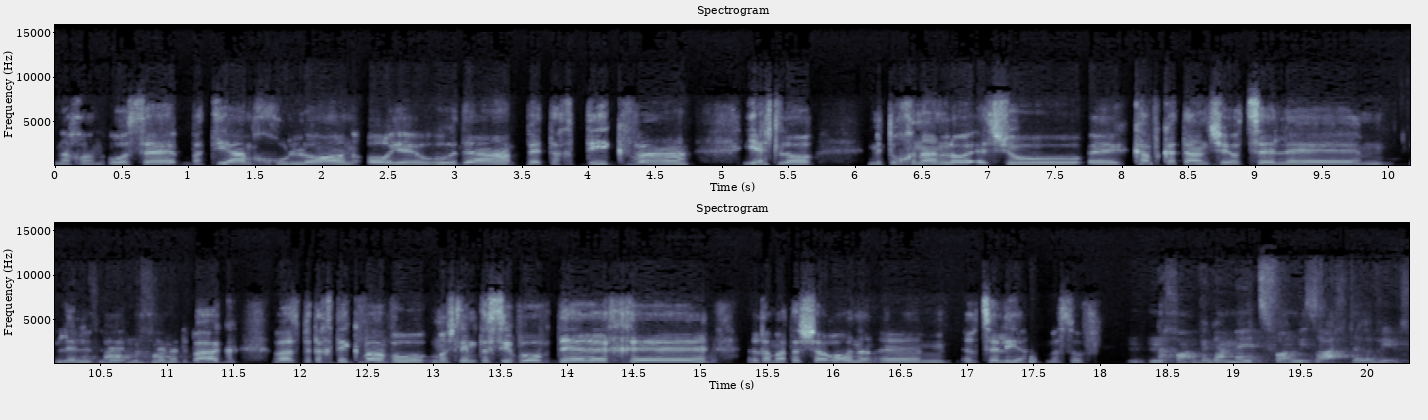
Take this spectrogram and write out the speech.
נכון, הוא עושה בת ים, חולון, אור יהודה, פתח תקווה, יש לו, מתוכנן לו איזשהו אה, קו קטן שיוצא ל, לנתב"ג, נכון. לנתב"ג, ואז פתח תקווה, והוא משלים את הסיבוב דרך אה, רמת השרון, אה, הרצליה בסוף. נכון, וגם אה, צפון-מזרח תל אביב.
